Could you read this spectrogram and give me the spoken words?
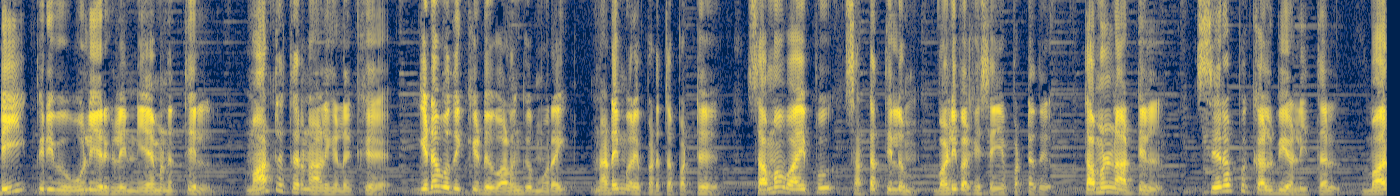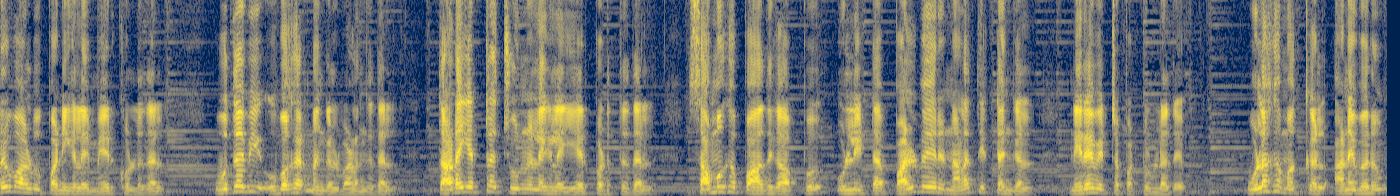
டி பிரிவு ஊழியர்களின் நியமனத்தில் மாற்றுத்திறனாளிகளுக்கு இடஒதுக்கீடு வழங்கும் முறை நடைமுறைப்படுத்தப்பட்டு சம வாய்ப்பு சட்டத்திலும் வழிவகை செய்யப்பட்டது. தமிழ்நாட்டில் சிறப்பு கல்வி அளித்தல் மறுவாழ்வு பணிகளை மேற்கொள்ளுதல் உதவி உபகரணங்கள் வழங்குதல் தடையற்ற சூழ்நிலைகளை ஏற்படுத்துதல் சமூக பாதுகாப்பு உள்ளிட்ட பல்வேறு நலத்திட்டங்கள் நிறைவேற்றப்பட்டுள்ளது. உலக மக்கள் அனைவரும்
